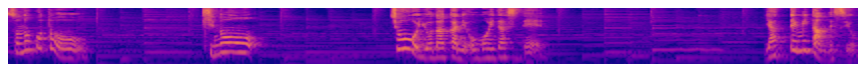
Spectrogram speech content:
そのことを昨日超夜中に思い出してやってみたんですよ。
